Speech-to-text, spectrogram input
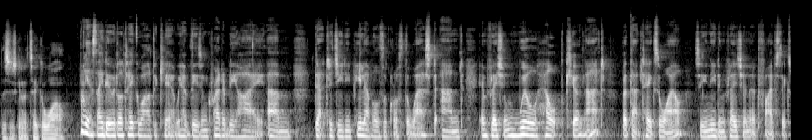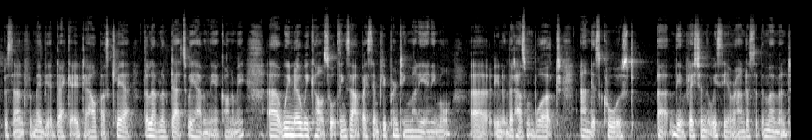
this is going to take a while? Yes, I do. It'll take a while to clear. We have these incredibly high um, debt to GDP levels across the West, and inflation will help cure that. But that takes a while. So you need inflation at five, six percent for maybe a decade to help us clear the level of debts we have in the economy. Uh, we know we can't sort things out by simply printing money anymore. Uh, you know that hasn't worked, and it's caused uh, the inflation that we see around us at the moment.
